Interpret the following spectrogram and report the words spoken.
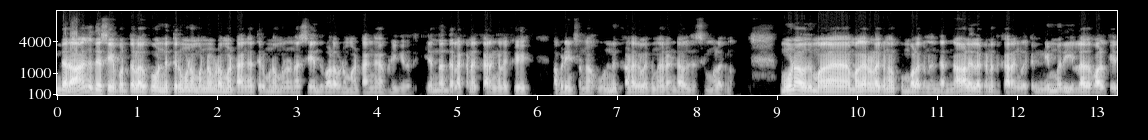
இந்த ராகு திசையை பொறுத்த அளவுக்கு ஒண்ணு திருமணம் பண்ண விட மாட்டாங்க திருமணம் பண்ணனா சேர்ந்து வாழ விட மாட்டாங்க அப்படிங்கிறது. எந்தெந்த லக்கணக்காரங்களுக்கு அப்படின்னு சொன்னா ஒன்று கடக ரெண்டாவது சிம்ம லக்னம் மூணாவது ம மகர லக்னம் கும்பலகணம் இந்த நாலு லக்கணத்துக்காரங்களுக்கு நிம்மதி இல்லாத வாழ்க்கையை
